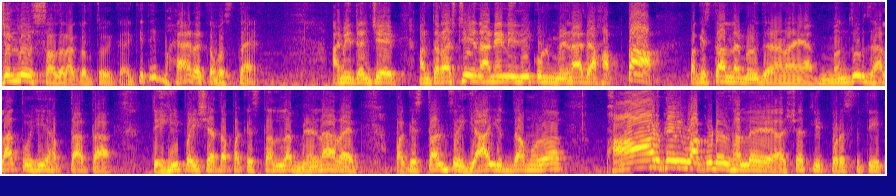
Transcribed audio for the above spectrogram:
जल्लोष साजरा करतोय काय? किती भयानक अवस्था आहे. आम्ही त्यांचे आंतरराष्ट्रीय नाणेनिधीकडून मिळणारा हप्ता पाकिस्तानला मिळू देणार आहे मंजूर झाला तोही हप्ता आता. तेही पैसे आता पाकिस्तानला मिळणार आहेत. पाकिस्तानचं या युद्धामुळं फार काही वाकडं झालं आहे अशातली परिस्थिती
